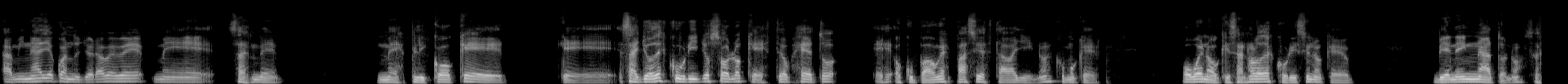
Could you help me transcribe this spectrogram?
a mí nadie cuando yo era bebé me, ¿sabes? me, me explicó que, que, o sea, yo descubrí yo solo que este objeto eh, ocupaba un espacio y estaba allí, ¿no? Es como que, o bueno, quizás no lo descubrí, sino que viene innato, ¿no? O sea,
